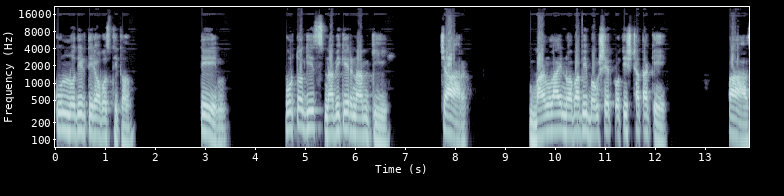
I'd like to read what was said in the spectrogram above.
কোন নদীর তীরে অবস্থিত? তিন। পর্তুগিজ নাবিকের নাম কি? চার। বাংলায় নবাবী বংশের প্রতিষ্ঠাতা কে? পাঁচ।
